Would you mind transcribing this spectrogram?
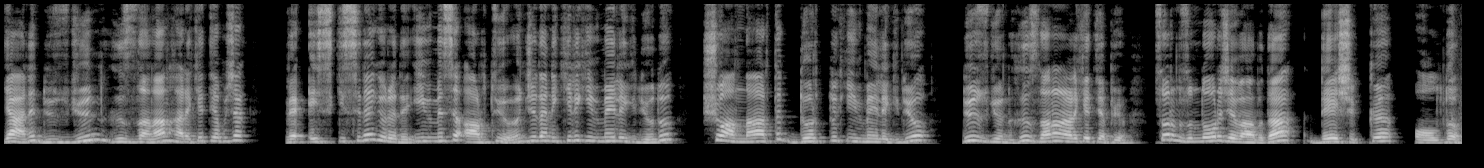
Yani düzgün hızlanan hareket yapacak ve eskisine göre de ivmesi artıyor. Önceden ikilik ivmeyle gidiyordu. Şu anda artık dörtlük ivmeyle gidiyor. Düzgün hızlanan hareket yapıyor. Sorumuzun doğru cevabı da D şıkkı oldu.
